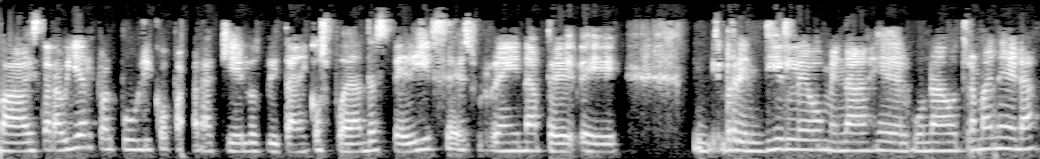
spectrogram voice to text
va a estar abierto al público para que los británicos puedan despedirse de su reina, eh, rendirle homenaje de alguna otra manera.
